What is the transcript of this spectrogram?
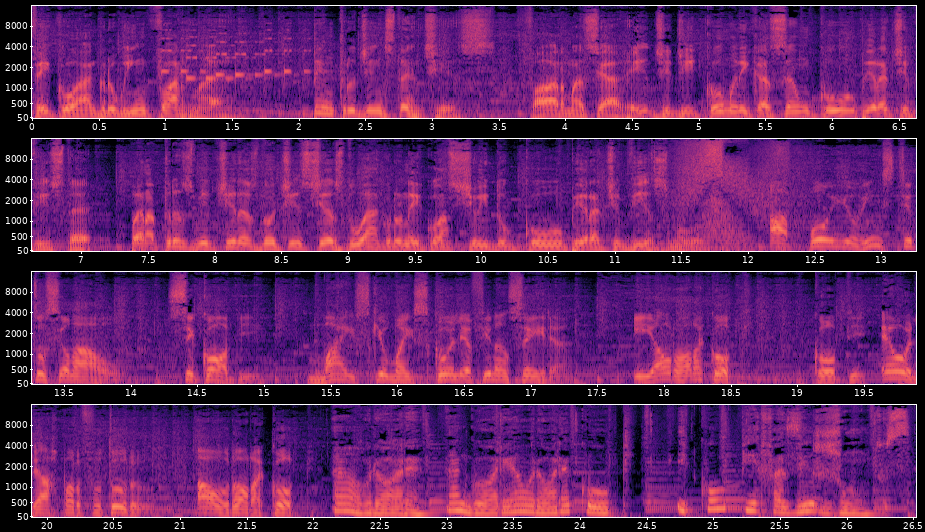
Fecoagro informa. Dentro de instantes, forma-se a rede de comunicação cooperativista para transmitir as notícias do agronegócio e do cooperativismo. Apoio institucional. Cicobi, mais que uma escolha financeira. E Aurora Cop. Cop é olhar para o futuro. Aurora Cop. A Aurora agora é Aurora Cop. E Cop é fazer juntos.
